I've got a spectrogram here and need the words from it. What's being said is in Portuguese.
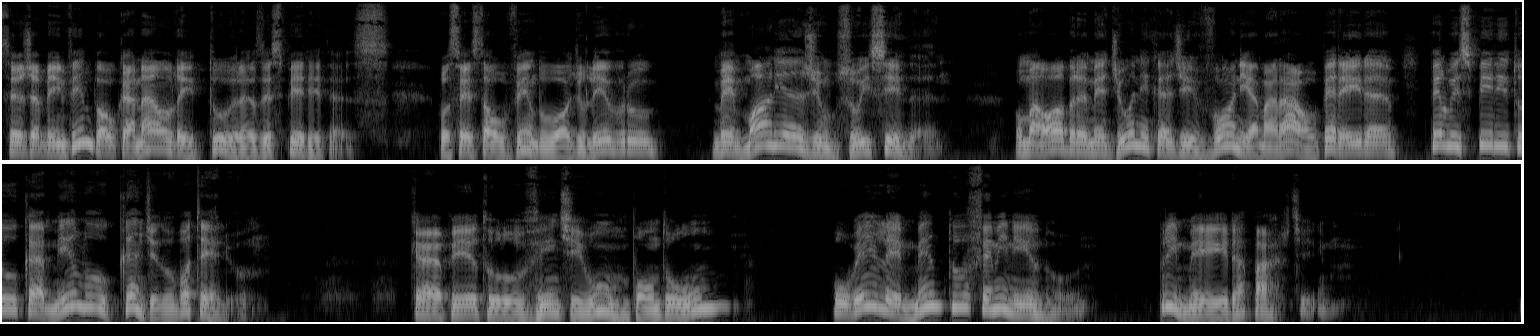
Seja bem-vindo ao canal Leituras Espíritas. Você está ouvindo o audiolivro Memórias de um Suicida. Uma obra mediúnica de Ivone Amaral Pereira, pelo espírito Camilo Cândido Botelho. Capítulo 21.1 O Elemento Feminino Primeira parte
